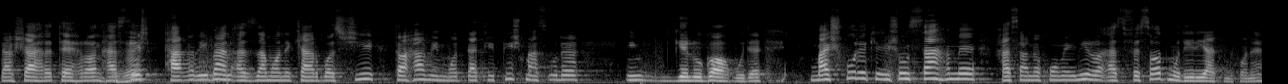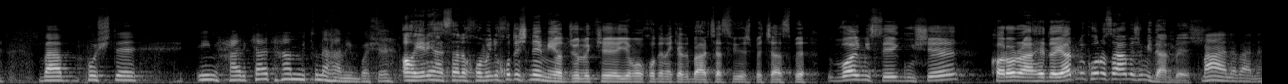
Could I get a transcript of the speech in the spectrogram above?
در شهر تهران هستش تقریبا از زمان کرباسچی تا همین مدتی پیش مسئول این گلوگاه بوده. مشهوره که ایشون سهم حسن خمینی رو از فساد مدیریت می‌کنه و پشت این حرکت هم می‌تونه همین باشه. آه یعنی حسن خمینی خودش نمیاد جلو که یه موقع خود نکرده برچسبیش بچسبه وای میسه گوشه کارا رو هدایت می‌کنه و سهمش رو میدن بهش. بله بله.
